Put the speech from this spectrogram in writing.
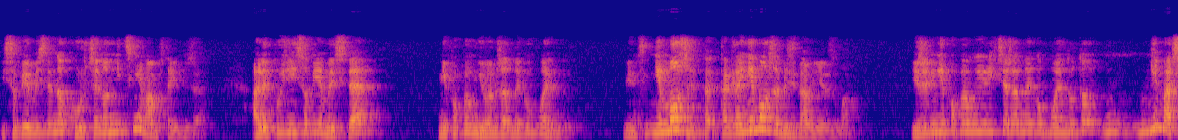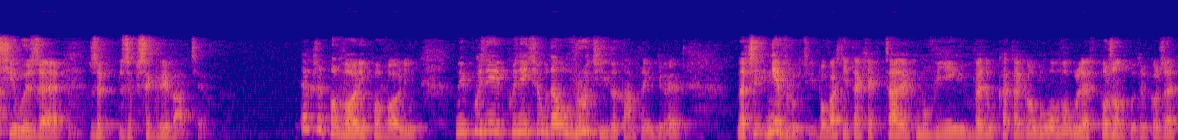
I sobie myślę, no kurczę, no nic nie mam w tej grze. Ale później sobie myślę, nie popełniłem żadnego błędu. Więc nie może, ta, ta gra nie może być dla mnie zła. Jeżeli nie popełniliście żadnego błędu, to nie ma siły, że, że, że przegrywacie. Także powoli, powoli. No i później, później się udało wrócić do tamtej gry. Znaczy nie wróci, bo właśnie tak jak Czarek mówi, według Katago było w ogóle w porządku, tylko że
